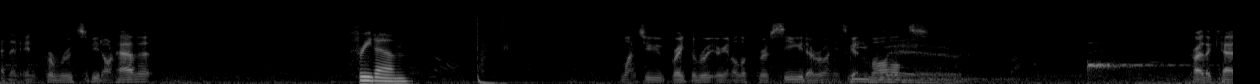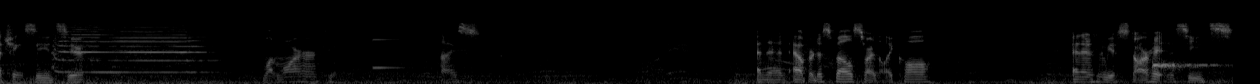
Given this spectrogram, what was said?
And then in for roots if you don't have it. Freedom. Once you break the root, you're gonna look for a seed. Everyone needs to get involved. Try the catching seeds here. One more. Nice. And then out for dispel, sorry, the light call. And there's gonna be a star hit in the seeds.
